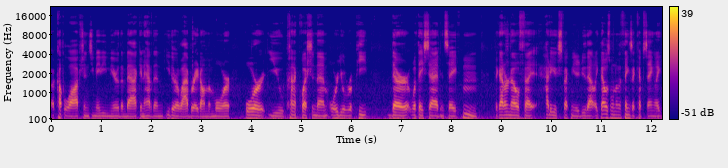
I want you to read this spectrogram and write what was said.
a couple options, you maybe mirror them back and have them either elaborate on them more, or you kind of question them, or you'll repeat their what they said and say, hmm like, I don't know if I, how do you expect me to do that? Like, that was one of the things I kept saying. Like,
